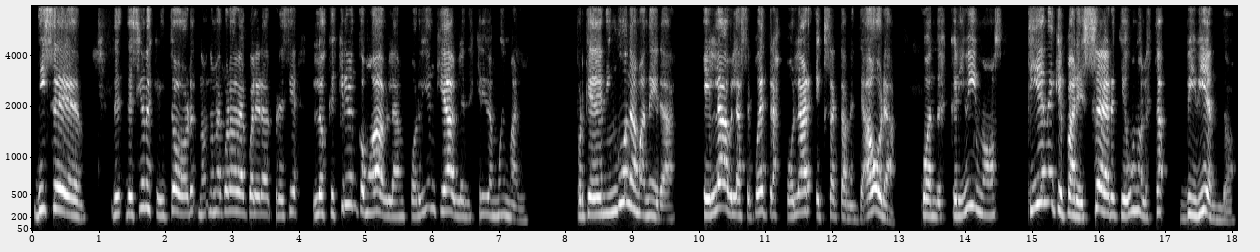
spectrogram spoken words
Dice, decía un escritor, no, no me acuerdo ahora cuál era, pero decía, los que escriben como hablan, por bien que hablen, escriben muy mal porque de ninguna manera el habla se puede traspolar exactamente. Ahora, cuando escribimos, tiene que parecer que uno lo está viviendo,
